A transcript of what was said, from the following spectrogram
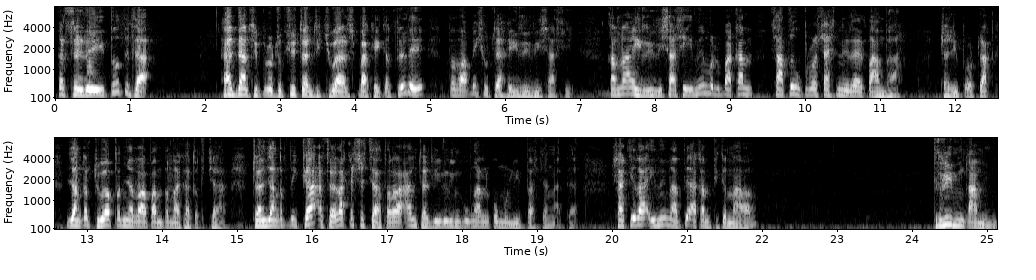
kedelai itu tidak hanya diproduksi dan dijual sebagai kedelai, tetapi sudah hilirisasi. Karena hilirisasi ini merupakan satu proses nilai tambah dari produk. Yang kedua penyerapan tenaga kerja. Dan yang ketiga adalah kesejahteraan dari lingkungan komunitas yang ada. Saya kira ini nanti akan dikenal dream kami,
